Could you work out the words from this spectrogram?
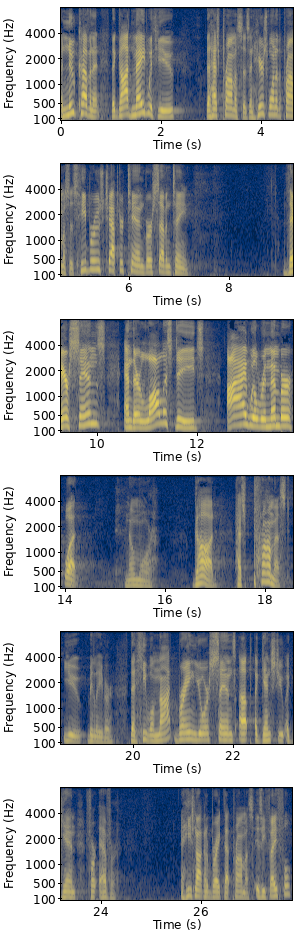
A new covenant that God made with you that has promises. And here's one of the promises Hebrews chapter 10, verse 17. Their sins and their lawless deeds I will remember what? No more. God has promised you, believer, that He will not bring your sins up against you again forever. And He's not going to break that promise. Is He faithful?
